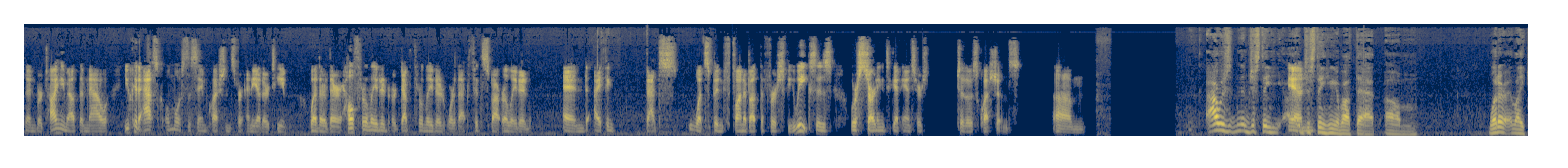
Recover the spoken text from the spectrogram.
than we're talking about them now, you could ask almost the same questions for any other team, whether they're health related or depth related or that fifth spot related. And I think that's what's been fun about the first few weeks is we're starting to get answers to those questions. Um, I was just thinking, and, just thinking about that. Um, what are like?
